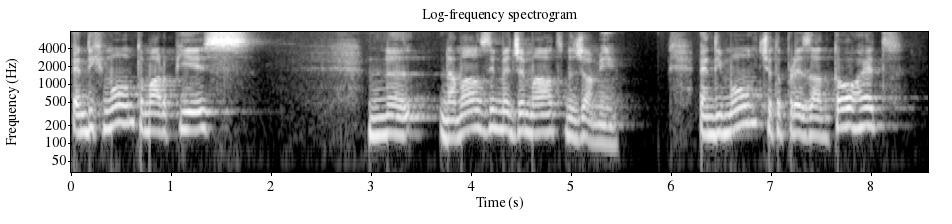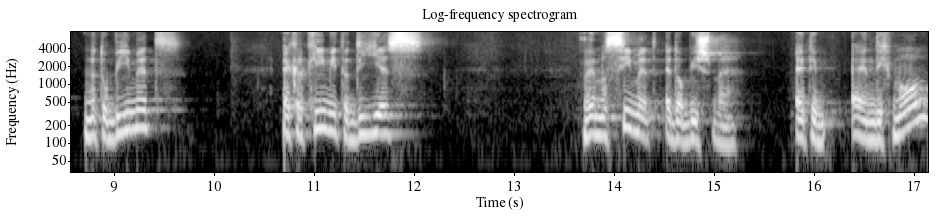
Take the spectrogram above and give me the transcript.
E ndihmon të marrë pjesë në namazin me xhemat në xhami. E ndihmon që të prezantohet në tubimet e kërkimit të dijes dhe mësimet e dobishme. E ndihmon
